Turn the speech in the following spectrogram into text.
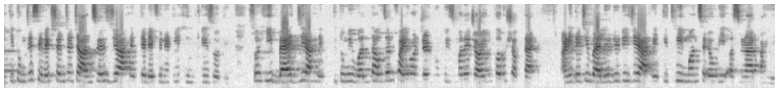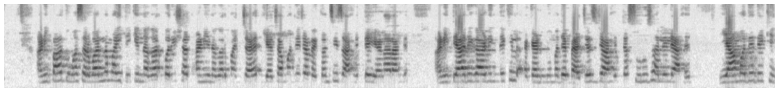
की तुमचे सिलेक्शनचे चान्सेस जे आहेत ते डेफिनेटली इन्क्रीज होतील. सो ही बॅच जी आहे ती तुम्ही वन थाउजंड फाईव्ह हंड्रेड रुपीजमध्ये जॉईन करू शकताय. आणि त्याची व्हॅलिडिटी जी आहे ती थ्री मंथ्स एवढी असणार आहे. आणि पहा तुम्हाला सर्वांना माहिती आहे की नगर परिषद आणि नगरपंचायत याच्यामध्ये ज्या वेकन्सीज आहेत ते येणार आहेत. आणि त्या रिगार्डिंग देखील अकॅडमीमध्ये बॅचेस ज्या आहेत त्या सुरू झालेल्या आहेत. यामध्ये देखील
